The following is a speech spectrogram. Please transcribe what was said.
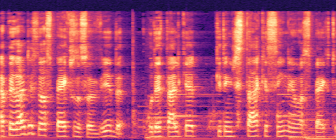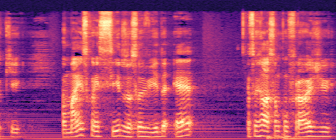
Apesar desses aspectos da sua vida, o detalhe que, é, que tem destaque, assim, né, o aspecto que é o mais conhecido da sua vida é a sua relação com Freud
